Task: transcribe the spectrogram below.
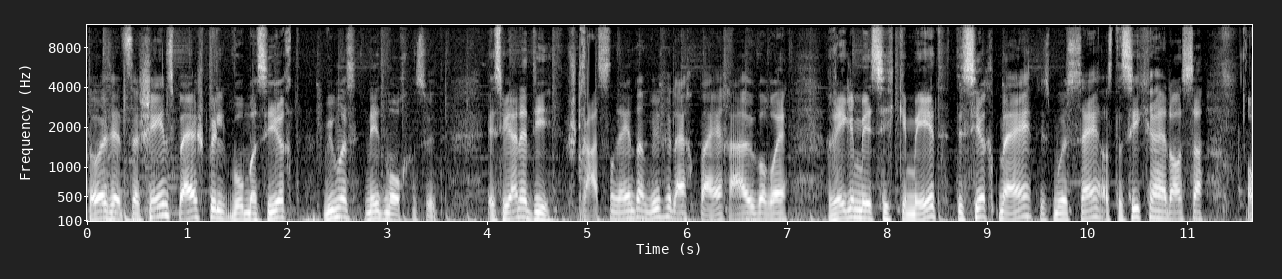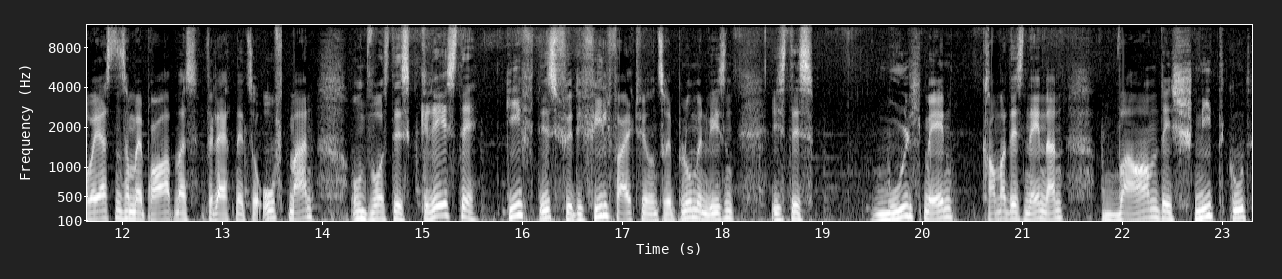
Da ist jetzt ein schönes Beispiel, wo man sieht, wie man es nicht machen sollte. Es werden ja die Straßenränder, wie vielleicht bei euch auch überall, regelmäßig gemäht. Das sieht man ein, das muss sein, aus der Sicherheit aus. Aber erstens einmal braucht man es vielleicht nicht so oft machen. Und was das größte Gift ist für die Vielfalt für unsere Blumenwiesen, ist das Mulchmähen kann man das nennen, wann das Schnittgut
